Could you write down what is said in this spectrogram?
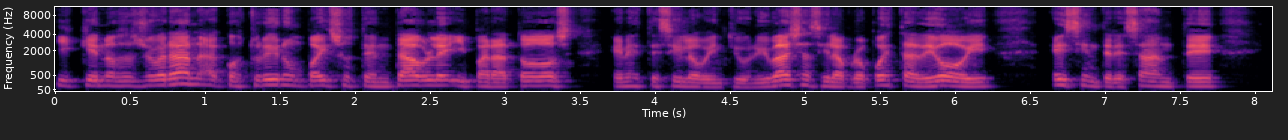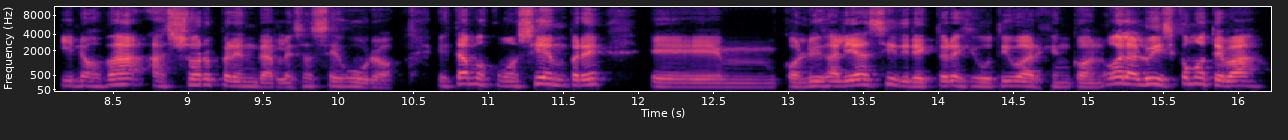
y que nos ayudarán a construir un país sustentable y para todos en este siglo XXI. Y vaya si la propuesta de hoy es interesante y nos va a sorprender, les aseguro. Estamos como siempre em, con Luis Galeazzi, director ejecutivo de Argencon. Hola Luis, ¿cómo te va?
